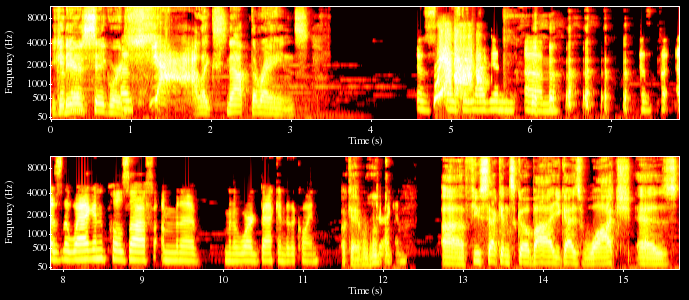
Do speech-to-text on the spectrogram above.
You can hear Sigurd, As- yeah, like snap the reins. As, as the wagon um as the, as the wagon pulls off, I'm gonna I'm gonna warg back into the coin Okay, dragon. a few seconds go by. You guys watch as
